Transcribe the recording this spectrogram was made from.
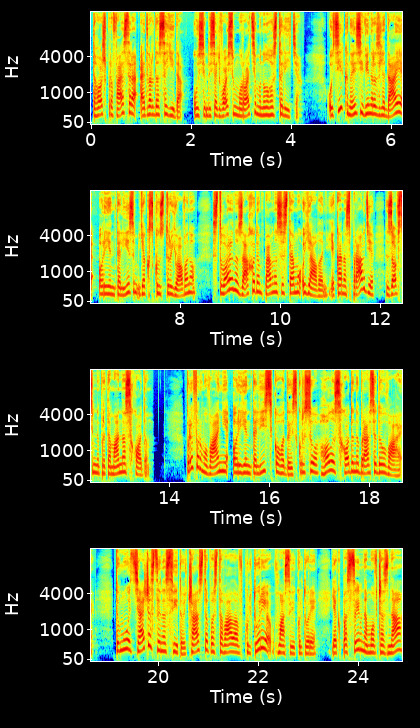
того ж професора Едварда Саїда у 78-му році минулого століття. У цій книзі він розглядає орієнталізм як сконструйовану, створену заходом певну систему уявлень, яка насправді зовсім не притаманна Сходу. При формуванні орієнталістського дискурсу голос Сходу не брався до уваги. Тому ця частина світу часто поставала в культурі, в масовій культурі, як пасивна, мовчазна,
